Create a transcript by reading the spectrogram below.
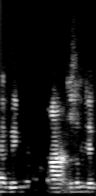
I would not look at.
